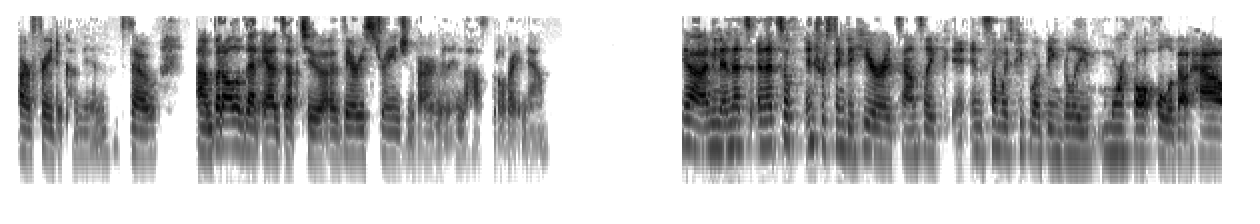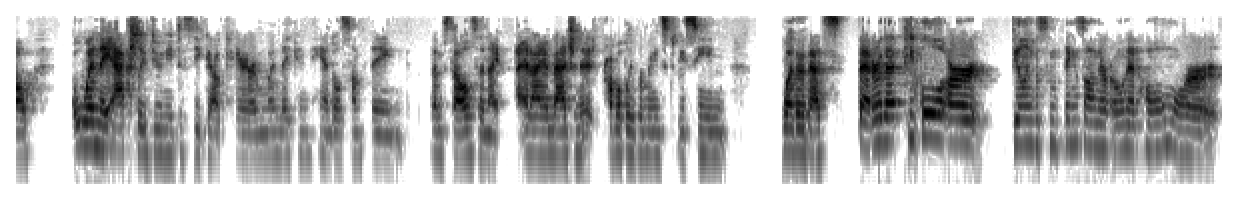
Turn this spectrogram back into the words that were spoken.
are afraid to come in? So, um, but all of that adds up to a very strange environment in the hospital right now. Yeah, I mean, and that's and that's so interesting to hear. It sounds like in some ways people are being really more thoughtful about how when they actually do need to seek out care and when they can handle something themselves. And I and I imagine it probably remains to be seen whether that's better that people are dealing with some things on their own at home or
